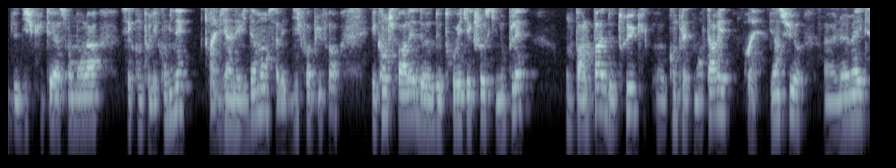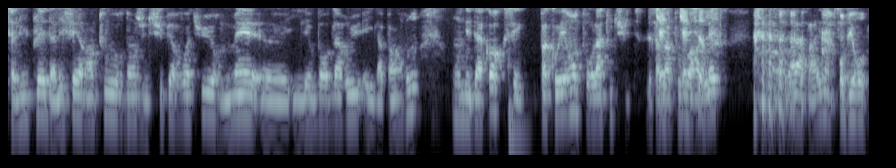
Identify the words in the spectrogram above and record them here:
de discuter à ce moment-là, c'est qu'on peut les combiner. Ouais. Bien évidemment, ça va être dix fois plus fort. Et quand je parlais de, de trouver quelque chose qui nous plaît, on ne parle pas de trucs euh, complètement tarés. Ouais. Bien sûr, euh, le mec, ça lui plaît d'aller faire un tour dans une super voiture, mais euh, il est au bord de la rue et il n'a pas un rond. On est d'accord que c'est pas cohérent pour là tout de suite. Le ça va pouvoir l'être. voilà, par exemple. Au bureau.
